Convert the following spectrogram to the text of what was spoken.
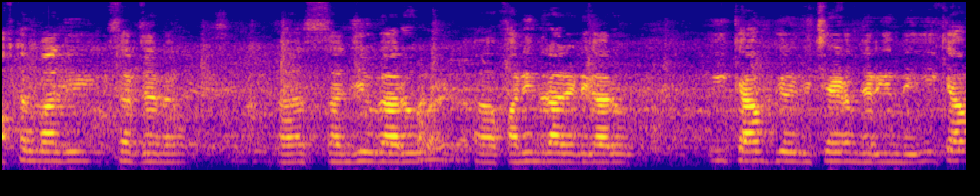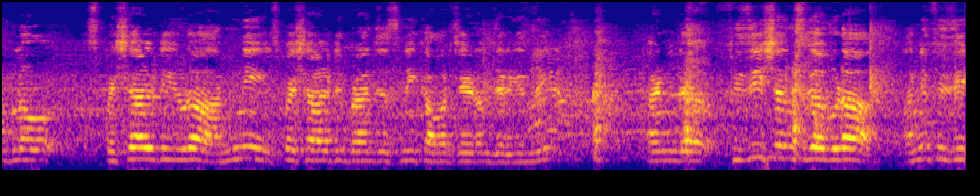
ఆఫ్థల్మాలజీ సర్జన్ సంజీవ్ గారు ఫణీంద్రారెడ్డి గారు. ఈ క్యాంప్కి ఇది చేయడం జరిగింది. ఈ క్యాంప్లో స్పెషాలిటీ కూడా అన్ని స్పెషాలిటీ బ్రాంచెస్ని కవర్ చేయడం జరిగింది. అండ్ ఫిజిషియన్స్గా కూడా అన్ని ఫిజి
